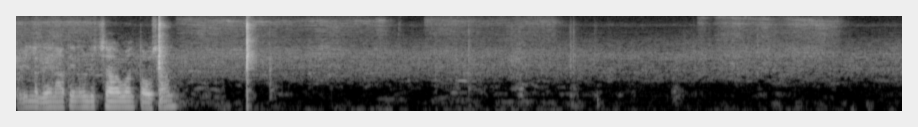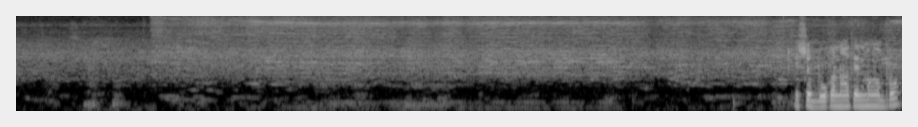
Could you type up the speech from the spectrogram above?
Okay, lagay natin ulit sa 1,000. Subukan natin mga bro.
